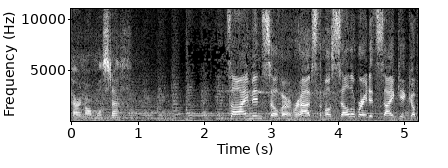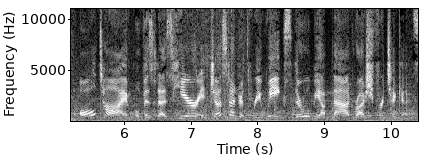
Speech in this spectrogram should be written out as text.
paranormal stuff? Simon Silver, perhaps the most celebrated psychic of all time, will visit us here in just under three weeks. There will be a mad rush for tickets.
